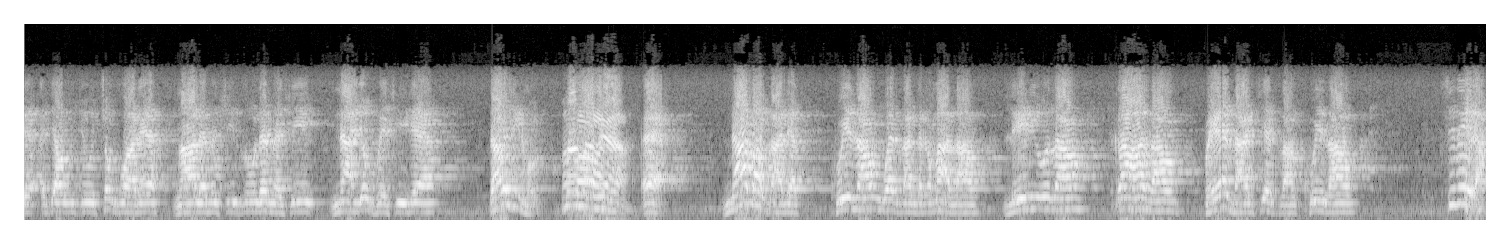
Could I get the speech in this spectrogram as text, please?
တဲ့အကြောင်းအကျိုးချုပ်သွားတယ်ငါလည်းမရှိသူလည်းမရှိနာယုတ်ပဲရှိတယ်ဒါရှိမဟုတ်မှန်ပါဗျာအဲနားပေါက်ကလည်းခွေးဆောင်ဝက်ဆောင်တက္ကမဆောင်လေဒီယိုဆောင်ကားဆောင်ဘဲဆောင်ကျက်ဆောင်ခွေးဆောင် ရှိသေးလား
